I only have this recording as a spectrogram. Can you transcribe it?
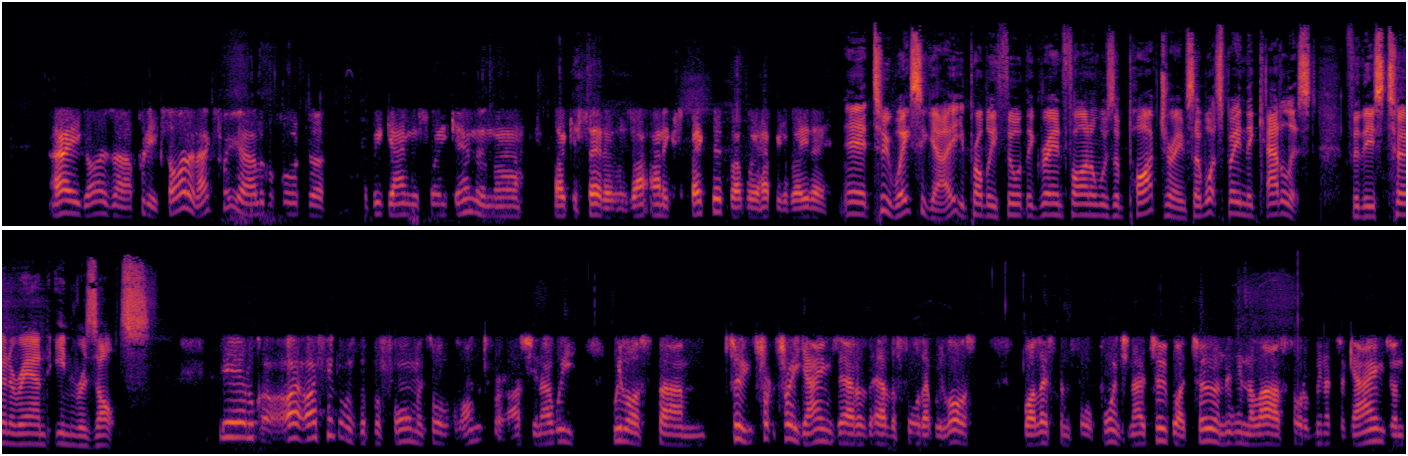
Hey guys, uh, pretty excited actually. Uh, looking forward to a big game this weekend, and uh, like you said, it was unexpected, but we're happy to be there. Yeah, two weeks ago, you probably thought the grand final was a pipe dream. So, what's been the catalyst for this turnaround in results? Yeah, look, I, I think it was the performance all along for us. You know, we we lost um, two, th- three games out of out of the four that we lost by less than four points. You know, two by two in, in the last sort of minutes of games, and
